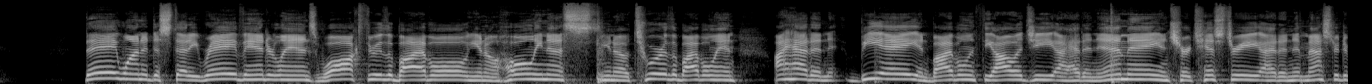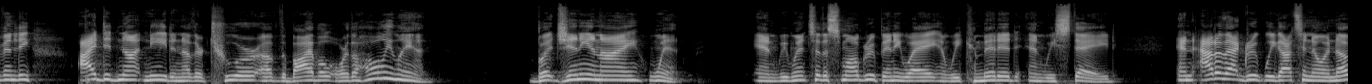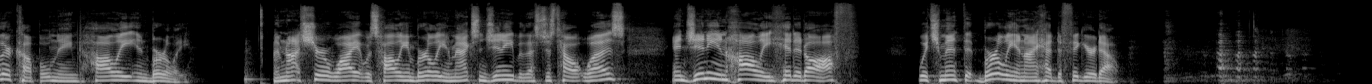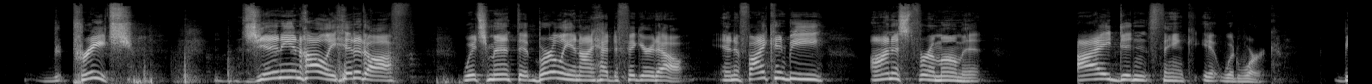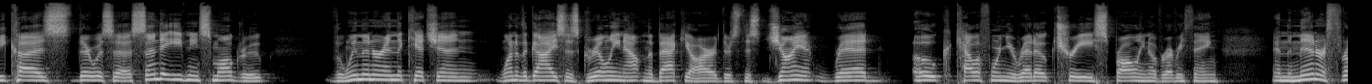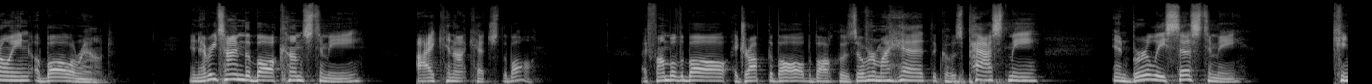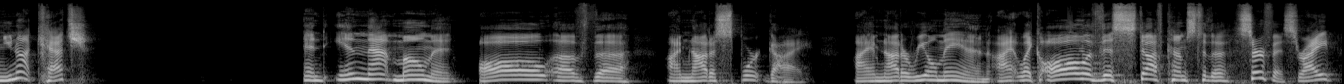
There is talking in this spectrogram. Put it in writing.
They wanted to study Ray Vander Laan's walk through the Bible, you know, holiness, you know, tour of the Bible land. I had an BA in Bible and theology. I had an MA in church history. I had a Master Divinity. I did not need another tour of the Bible or the Holy Land. But Jenny and I went. And we went to the small group anyway, and we committed and we stayed. And out of that group, we got to know another couple named Holly and Burley. I'm not sure why it was Holly and Burley and Max and Jenny, but that's just how it was. And Jenny and Holly hit it off which meant that Burley and I had to figure it out. Preach. Jenny and Holly hit it off, which meant that Burley and I had to figure it out. And if I can be honest for a moment, I didn't think it would work because there was a Sunday evening small group. The women are in the kitchen. One of the guys is grilling out in the backyard. There's this giant red oak, California red oak tree sprawling over everything, and the men are throwing a ball around. And every time the ball comes to me, I cannot catch the ball. I fumble the ball, I drop the ball, the ball goes over my head, that goes past me. And Burley says to me, Can you not catch? And in that moment, all of the I'm not a sport guy, I am not a real man. I like all of this stuff comes to the surface, right?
